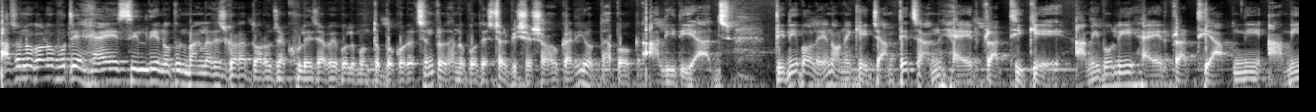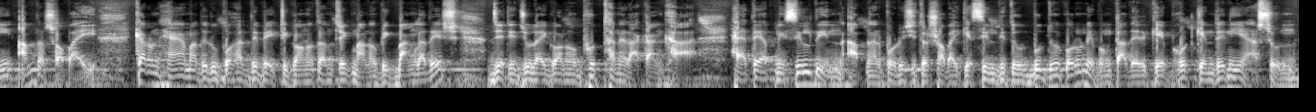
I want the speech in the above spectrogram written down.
আসন্ন গণভোটে হ্যাঁ সিল দিয়ে নতুন বাংলাদেশ গড়ার দরজা খুলে যাবে বলে মন্তব্য করেছেন প্রধান উপদেষ্টার বিশেষ সহকারী অধ্যাপক আলী রিয়াজ। তিনি বলেন, অনেকেই জানতে চান হ্যাঁ এর প্রার্থী কে? আমি বলি হ্যাঁ এর প্রার্থী আপনি, আমি, আমরা সবাই। কারণ হ্যাঁ আমাদের উপহার দেবে একটি গণতান্ত্রিক মানবিক বাংলাদেশ, যেটি জুলাই গণ অভ্যুত্থানের আকাঙ্ক্ষা। হ্যাঁতে আপনি সিল দিন, আপনার পরিচিত সবাইকে সিল দিতে উদ্বুদ্ধ করুন এবং তাদেরকে ভোট কেন্দ্রে নিয়ে আসুন।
